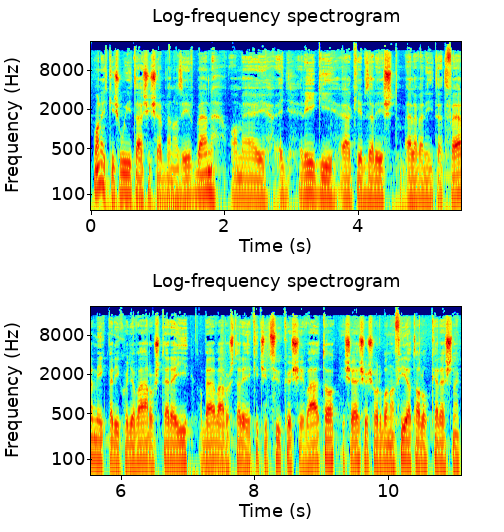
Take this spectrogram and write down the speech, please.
Van egy kis újítás is ebben az évben, amely egy régi elképzelést elevenített fel, mégpedig, hogy a város terei, a belváros terei kicsit szűkösé váltak, és elsősorban a fiatalok keresnek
